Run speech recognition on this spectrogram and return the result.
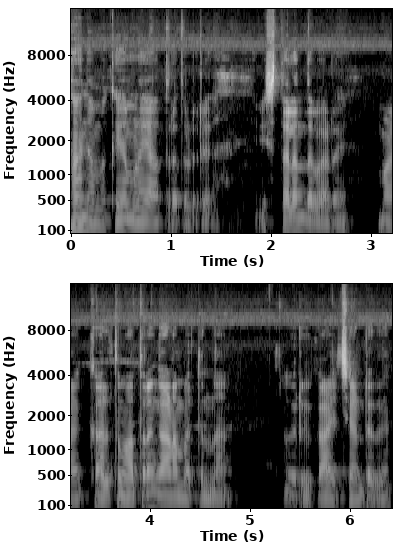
ആ നമുക്ക് നമ്മളെ യാത്ര തുടരുക ഈ സ്ഥലം എന്താ പാട്? മഴക്കാലത്ത് മാത്രം കാണാൻ പറ്റുന്ന ഒരു കാഴ്ചയുണ്ടത്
